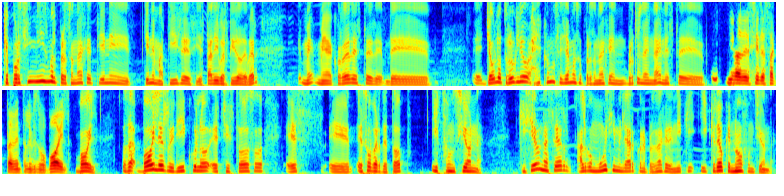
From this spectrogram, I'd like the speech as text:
que por sí mismo el personaje tiene, tiene matices y está divertido de ver. Me, acordé de este, de eh, Joe Lo Truglio. Ay, ¿Cómo se llama su personaje en Brooklyn Nine-Nine? Este. iba a decir exactamente lo mismo Boyle Boyle. O sea, Boyle es ridículo, es chistoso, es, eh, es over the top y funciona. Quisieron hacer algo muy similar con el personaje de Nicky y creo que no funciona.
